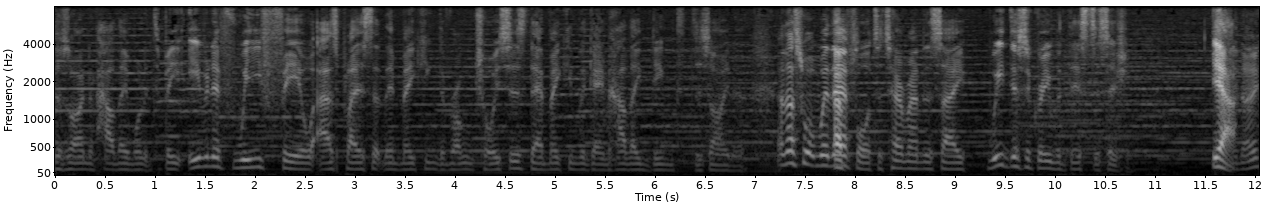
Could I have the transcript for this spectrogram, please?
design of how they want it to be. Even if we feel as players that they're making the wrong choices, they're making the game how they deem to design it. And that's what we're there for, to turn around and say, we disagree with this decision. Yeah. You know?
